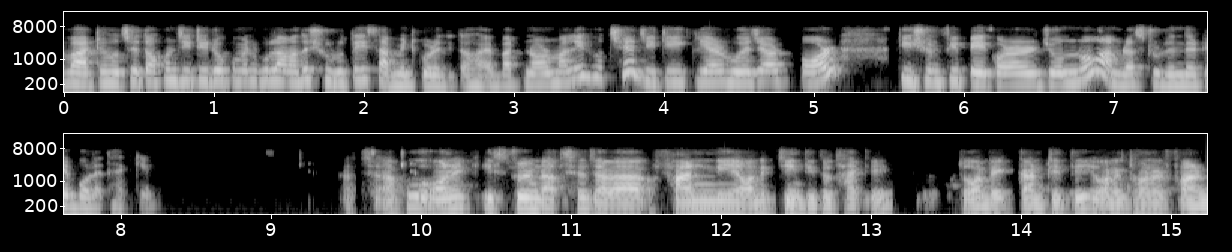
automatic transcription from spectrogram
বাট হচ্ছে তখন জিটি ডকুমেন্টগুলো আমাদের শুরুতেই সাবমিট করে দিতে হয়। বাট নর্মালি হচ্ছে জিটি ক্লিয়ার হয়ে যাওয়ার পর টিউশন ফি পে করার জন্য আমরা স্টুডেন্টদেরকে বলে থাকি। আচ্ছা আপু অনেক স্টুডেন্ট আছে যারা ফান্ড নিয়ে অনেক চিন্তিত থাকে। তো অনেক কান্ট্রিতেই অনেক ধরনের ফান্ড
